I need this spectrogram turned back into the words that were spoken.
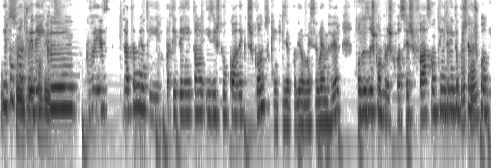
e então pronto, o daí que, que veio esse, exatamente e a partir daí então existe o código de desconto, quem quiser pode ir ao meu Instagram ver, todas as compras que vocês façam têm 30% Ok. de desconto.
